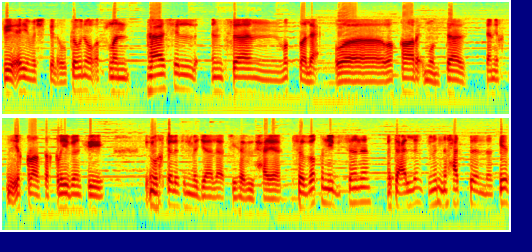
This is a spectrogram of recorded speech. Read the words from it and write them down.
في أي مشكلة. وكونه أصلا هاشل إنسان مطلع وقارئ ممتاز. كان يخ- يقرأ تقريبا في في مختلف المجالات في هذه الحياة سبقني بسنة فتعلمت منه حتى إنه كيف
